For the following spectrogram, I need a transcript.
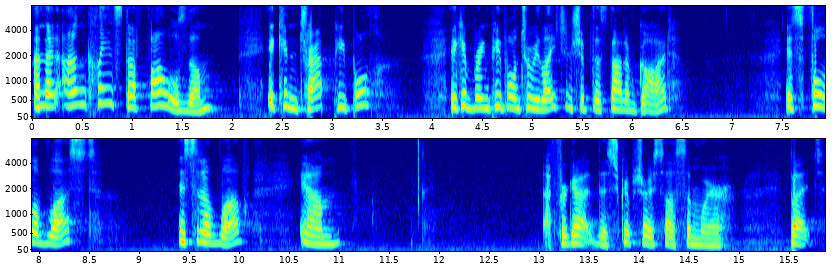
and that unclean stuff follows them it can trap people, it can bring people into a relationship that's not of God. It's full of lust instead of love. Um, I forgot the scripture I saw somewhere, but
